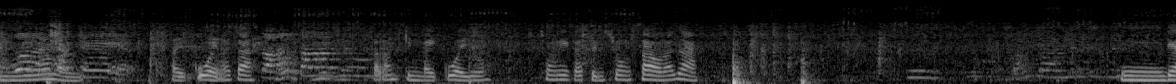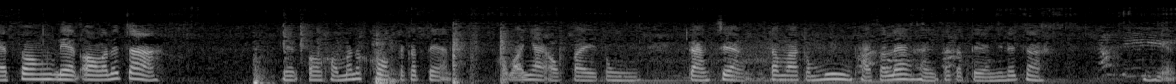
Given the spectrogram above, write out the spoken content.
มอยู่หน้ามัน ใบกล้วยนะจ๊ะกำลังกินใบกล้วยอยู่ ช่วงนี้ก็เป็นช่วงเศร้านะจ๊ะนี่แดดซองแดดออกแล้วนะจ้าแดดออกของมันคอกตะกะแตนเพราะว่ายายออกไปตรงกลางแจ้งตะมากับมุ่งผ่าสะแลงหันตะกะแตนนี่นะจ้าแดด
